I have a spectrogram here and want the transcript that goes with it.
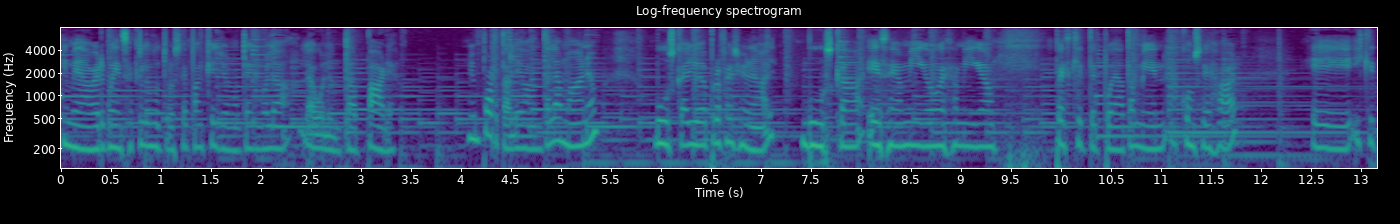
y me da vergüenza que los otros sepan que yo no tengo la, la voluntad para. No importa, levanta la mano, busca ayuda profesional, busca ese amigo o esa amiga pues que te pueda también aconsejar eh, y, que,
